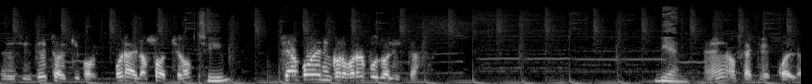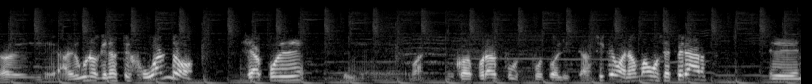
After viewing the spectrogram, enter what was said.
es decir, de estos equipos, fuera de los 8, Sí, ya pueden incorporar futbolistas. bien. ¿eh? O sea que cual- eh, alguno que no esté jugando ya puede eh, bueno, incorporar fu- futbolistas. Así que bueno, vamos a esperar. Eh,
